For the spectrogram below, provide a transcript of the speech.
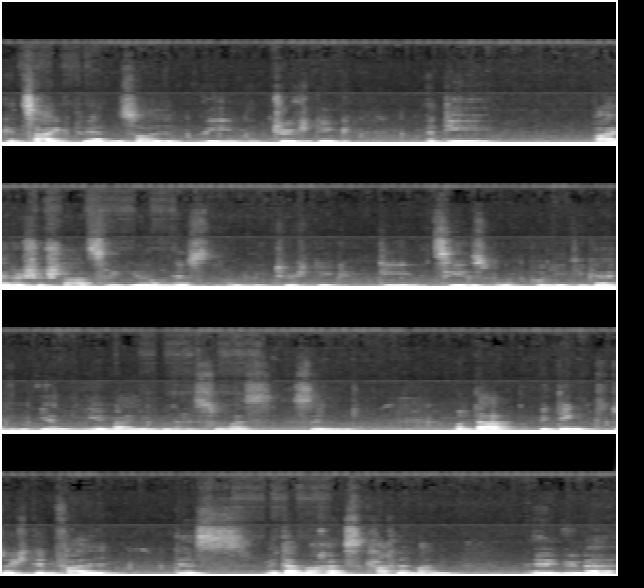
gezeigt werden soll, wie tüchtig die bayerische Staatsregierung ist und wie tüchtig die CSU-Politiker in ihren jeweiligen Ressorts sind. Und da bedingt durch den Fall des Wettermachers Kachelmann äh, über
